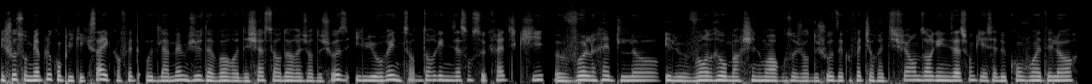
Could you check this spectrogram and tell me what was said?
les choses sont bien plus compliquées que ça et qu'en fait au-delà même juste d'avoir euh, des chasseurs d'or et ce genre de choses il y aurait une sorte d'organisation secrète qui euh, volerait de l'or et le vendrait au marché noir ou ce genre de choses. Et qu'en fait il y aurait différentes organisations qui essaient de convoiter l'or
